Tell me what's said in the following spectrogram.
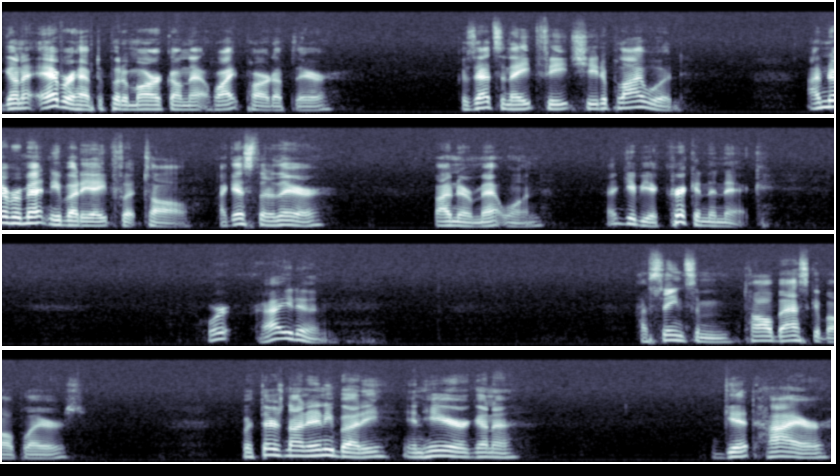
going to ever have to put a mark on that white part up there because that's an eight feet sheet of plywood. I've never met anybody eight foot tall. I guess they're there but i've never met one. I'd give you a crick in the neck. Where, how you doing i've seen some tall basketball players but there's not anybody in here going to get higher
